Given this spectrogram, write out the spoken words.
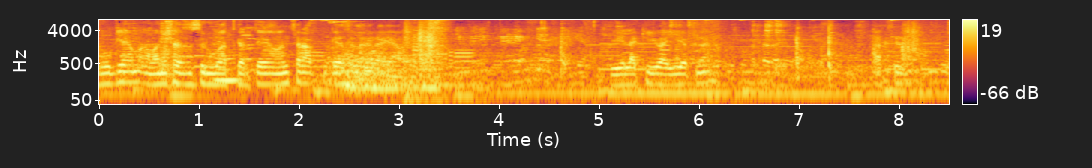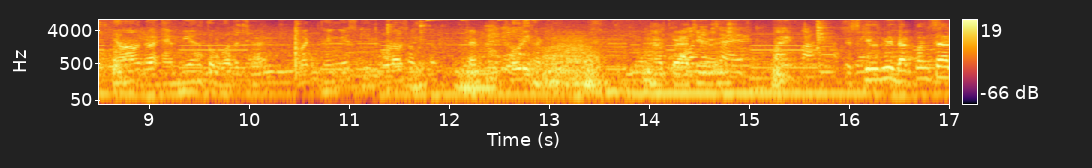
वो क्या हम अमन सर से शुरुआत करते हैं। अमन सर आपको कैसा लग रहा है यहाँ पर ये लकी भाई है अपना। यहाँ का एम्बियंस तो बहुत अच्छा है बट थिंग इज़ कि थोड़ा सा मतलब चटनी थोड़ी खट्टी है। प्राची अच्छा मैम पास्ता एक्सक्यूज मी दर्पण सर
